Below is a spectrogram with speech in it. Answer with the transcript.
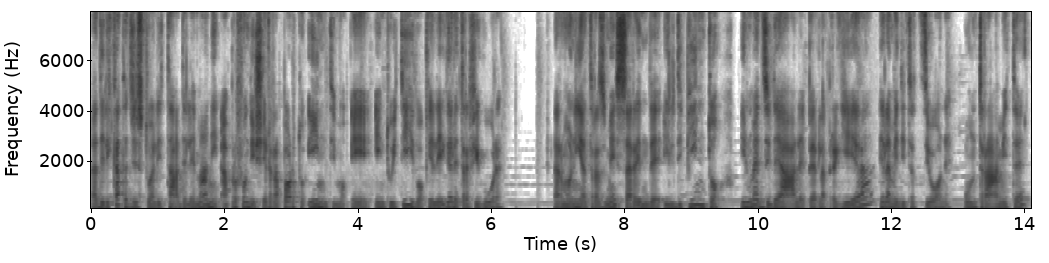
La delicata gestualità delle mani approfondisce il rapporto intimo e intuitivo che lega le tre figure. L'armonia trasmessa rende il dipinto il mezzo ideale per la preghiera e la meditazione, un tramite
